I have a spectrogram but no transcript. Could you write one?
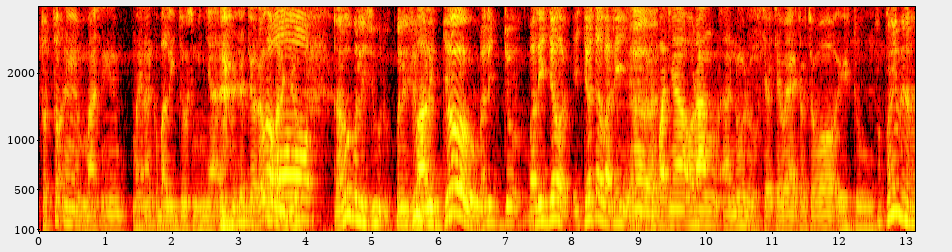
cocok nih mas ini mainan ke Balijo seminyak. Cocok tau nggak Balijo oh. Tahu zu tuh? Beli zu Balijo Bali Jo Bali hijau, hijau tuh Bali. Eh, tempatnya orang anu tuh cewek-cewek cowok-cowok itu ngapain di sana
